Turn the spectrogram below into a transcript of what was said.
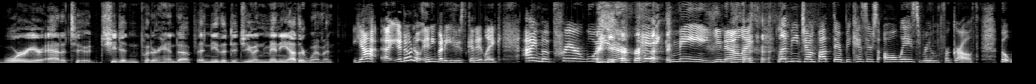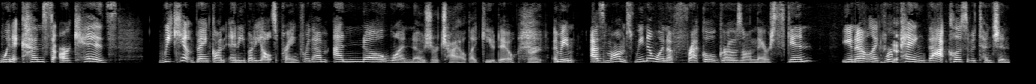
warrior attitude? She didn't put her hand up, and neither did you, and many other women. Yeah, I don't know anybody who's gonna like, I'm a prayer warrior, pick me, you know, like let me jump up there because there's always room for growth. But when it comes to our kids, we can't bank on anybody else praying for them, and no one knows your child like you do. Right. I mean, as moms, we know when a freckle grows on their skin. You know, like we're paying that close of attention.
